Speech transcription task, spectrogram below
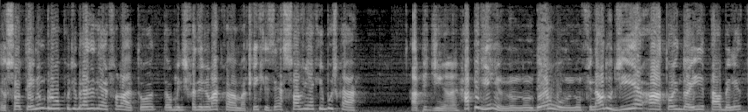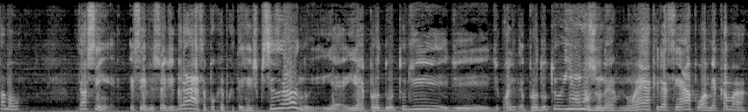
Eu soltei num grupo de brasileiros, falou, ah, tô, tô me desfazendo de uma cama. Quem quiser, só vem aqui buscar. Rapidinho, né? Rapidinho, não, não deu. No final do dia, ah, tô indo aí e tal, beleza, tá bom. Então, assim, esse serviço é de graça, por quê? Porque tem gente precisando. E é, e é produto de, de, de qualidade, é produto em uso, né? Não é aquele assim, ah, pô, a minha cama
